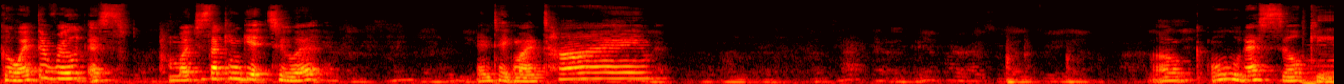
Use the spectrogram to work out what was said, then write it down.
go at the root as much as I can get to it and take my time. Oh, that's silky.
